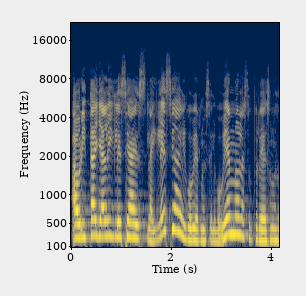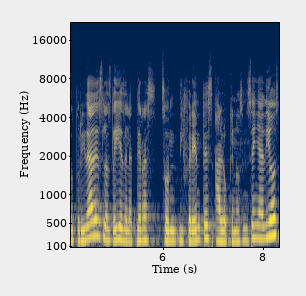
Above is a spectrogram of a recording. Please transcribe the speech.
Ahorita ya la iglesia es la iglesia, el gobierno es el gobierno, las autoridades son las autoridades, las leyes de la tierra son diferentes a lo que nos enseña Dios.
